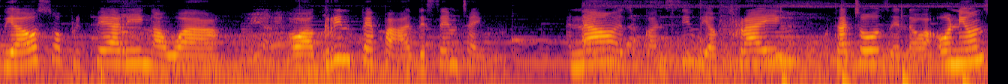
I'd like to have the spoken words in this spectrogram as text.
We are also preparing our our green pepper at the same time. And now, as you can see, we are frying potatoes and our onions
